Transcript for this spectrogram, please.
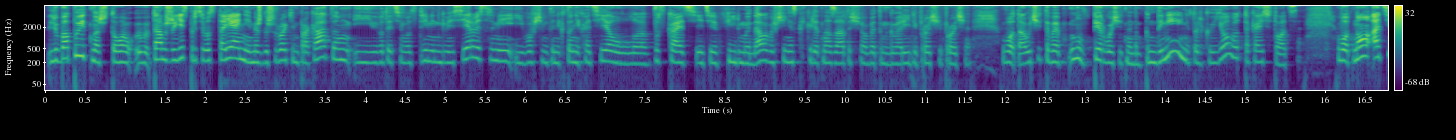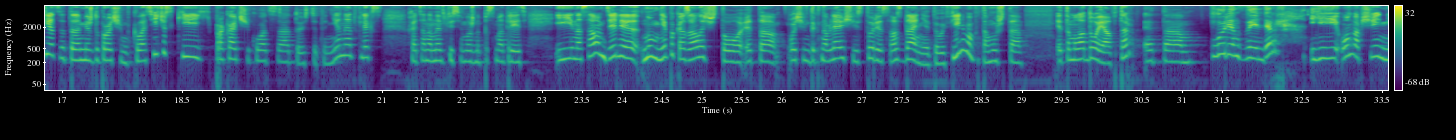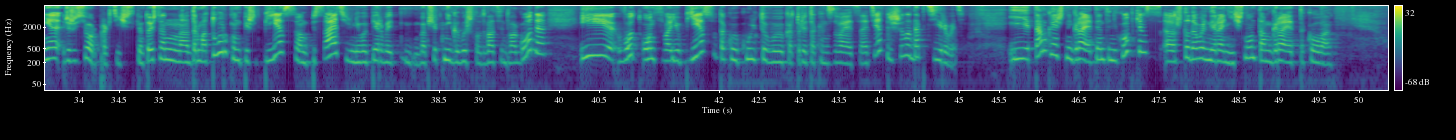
любопытно, что э, там же есть противостояние между широким прокатом и вот этими вот стриминговыми сервисами, и, в общем-то, никто не хотел э, пускать эти фильмы, да, вообще несколько лет назад еще об этом говорили и прочее, прочее. Вот, а учитывая, ну, в первую очередь, наверное, пандемию, не только ее, вот такая ситуация. Вот, но «Отец» — это, между прочим, классический прокатчик у отца, то есть это не Netflix, хотя на Netflix можно посмотреть. И на самом деле, ну, мне показалось, что это очень вдохновляющая история создания этого фильма, потому что это молодой автор, это Флориан Зеллер, и он вообще не режиссер практически. То есть он а, драматург, он пишет пьесы, он писатель, у него первая вообще книга вышла в 22 года, и вот он свою пьесу, такую культовую, которая так и называется «Отец», решил адаптировать. И там, конечно, играет Энтони Хопкинс, а, что довольно иронично, он там играет такого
